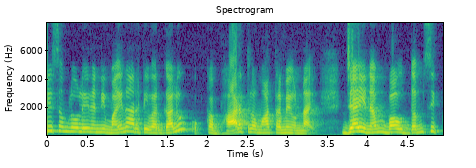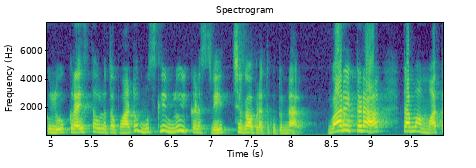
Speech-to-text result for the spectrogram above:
దేశంలో లేనన్ని మైనారిటీ వర్గాలు ఒక్క భారత్లో మాత్రమే ఉన్నాయి. జైనం బౌద్ధం సిక్కులు క్రైస్తవులతో పాటు ముస్లింలు ఇక్కడ స్వేచ్ఛగా బ్రతుకుతున్నారు. వారు ఇక్కడ తమ మత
